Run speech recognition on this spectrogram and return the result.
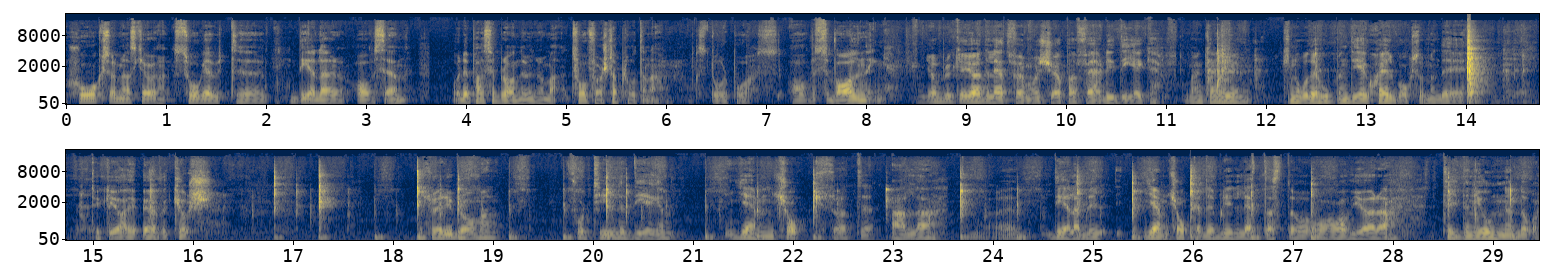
sjok som jag ska såga ut eh, delar av sen. Och det passar bra nu när de två första plåtarna står på avsvalning. Jag brukar göra det lätt för mig att köpa färdig deg. Man kan ju knåda ihop en deg själv också men det tycker jag är överkurs. Så är det ju bra om man får till degen jämntjock så att alla delar blir jämntjocka. Det blir lättast att avgöra tiden i ugnen då.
